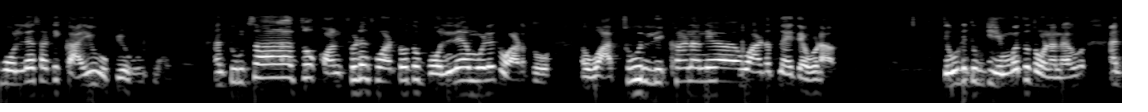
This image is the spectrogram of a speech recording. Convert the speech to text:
बोलण्यासाठी काही उपयोग होत नाही. आणि तुमचा जो कॉन्फिडन्स वाढतो तो बोलण्यामुळेच वाढतो. वाचून लिखाणाने वाढत नाही तेवढा. तेवढी तुमची हिंमतच होणार नाही. आणि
